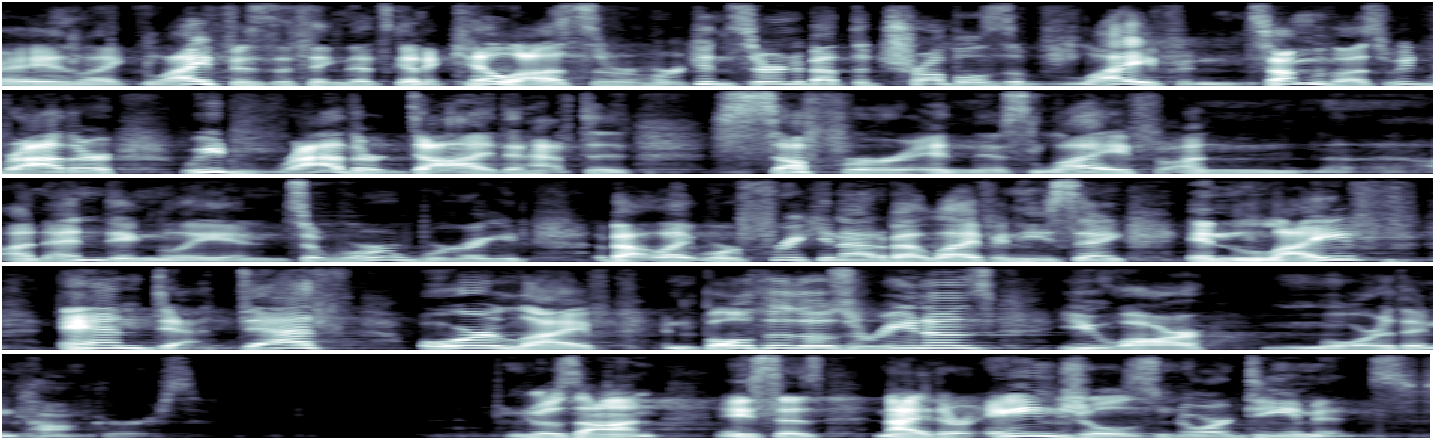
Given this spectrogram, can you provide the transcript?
right? Like life is the thing that's going to kill us. We're concerned about the troubles of life, and some of us we'd rather we'd rather die than have to suffer in this life un, unendingly. And so we're worried about like we're freaking out about life. And he's saying in life and death, death or life, in both of those arenas, you are more than conquerors. He goes on and he says, neither angels nor demons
